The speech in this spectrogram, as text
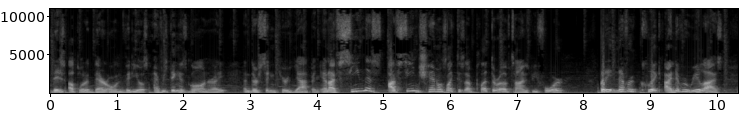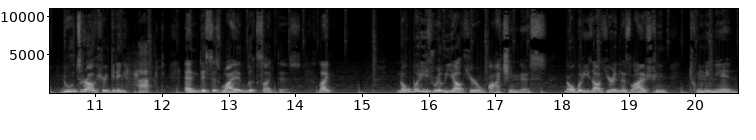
They just uploaded their own videos. Everything is gone, right? And they're sitting here yapping. And I've seen this, I've seen channels like this a plethora of times before, but it never clicked. I never realized dudes are out here getting hacked. And this is why it looks like this. Like, nobody's really out here watching this. Nobody's out here in this live stream tuning in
